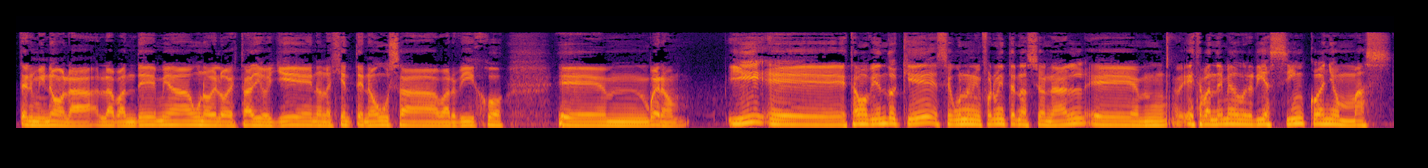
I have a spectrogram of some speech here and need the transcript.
terminó la, la pandemia, uno ve los estadios llenos, la gente no usa barbijo. bueno, y eh, estamos viendo que, según un informe internacional, eh, esta pandemia duraría cinco años más.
